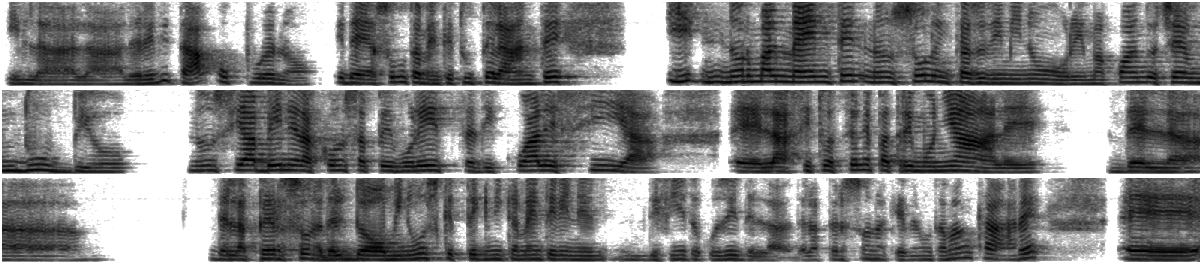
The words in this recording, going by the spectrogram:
l'eredità oppure no. Ed è assolutamente tutelante. I, normalmente non solo in caso di minori ma quando c'è un dubbio non si ha bene la consapevolezza di quale sia eh, la situazione patrimoniale del, della persona, del dominus, che tecnicamente viene definito così, della, della persona che è venuta a mancare, eh,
